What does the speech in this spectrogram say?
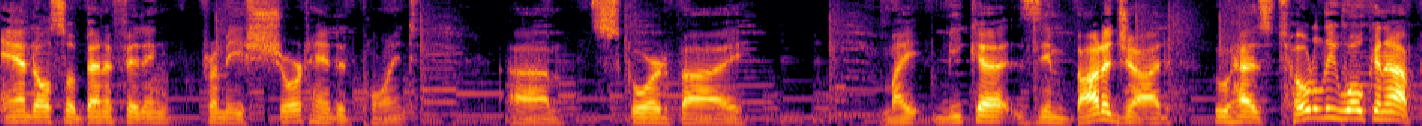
and also benefiting from a shorthanded point um, scored by Mika Zibanejad, who has totally woken up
